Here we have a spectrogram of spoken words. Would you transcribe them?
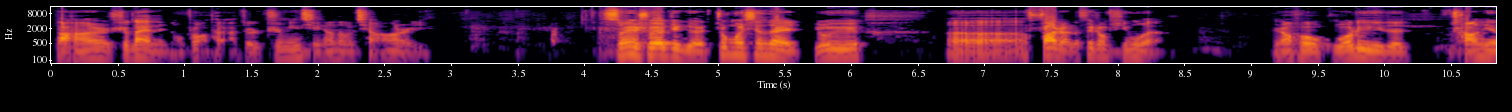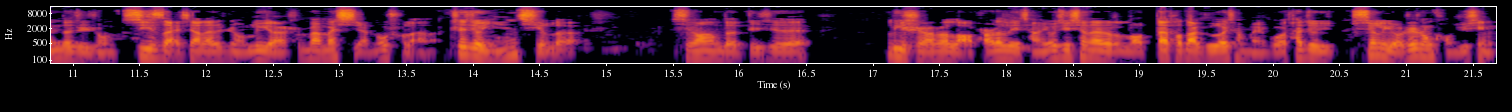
大航海时代那种状态，就是殖民倾向那么强而已。所以说，这个中国现在由于呃发展的非常平稳，然后国力的常年的这种积攒下来的这种力量是慢慢显露出来了，这就引起了西方的这些历史上的老牌的列强，尤其现在的老带头大哥像美国，他就心里有这种恐惧性。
